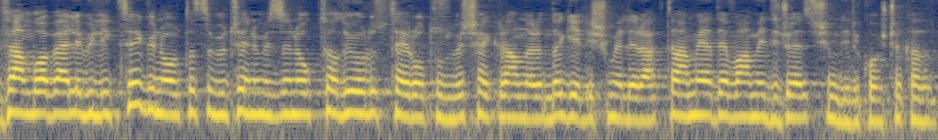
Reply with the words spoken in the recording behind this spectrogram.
Efendim bu haberle birlikte gün ortası bültenimizi noktalıyoruz. TR35 ekranlarında gelişmeleri aktarmaya devam edeceğiz. Şimdilik hoşçakalın.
